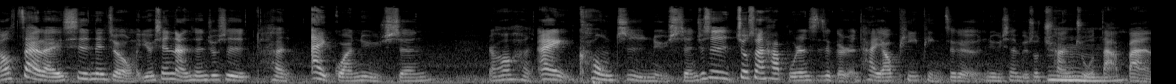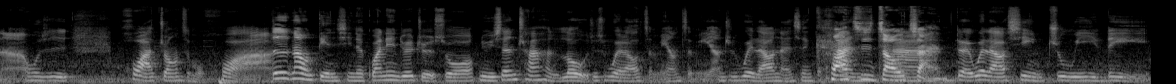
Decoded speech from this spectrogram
然后再来是那种有些男生就是很爱管女生，然后很爱控制女生，就是就算他不认识这个人，他也要批评这个女生，比如说穿着打扮啊，或者是。化妆怎么化，就是那种典型的观念，就会觉得说女生穿很露，就是为了要怎么样怎么样，就是为了要男生看花枝招展，对，为了要吸引注意力。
